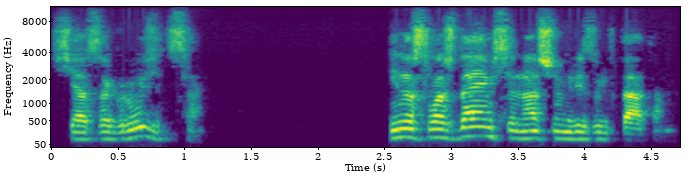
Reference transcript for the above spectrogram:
сейчас загрузится. И наслаждаемся нашим результатом.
